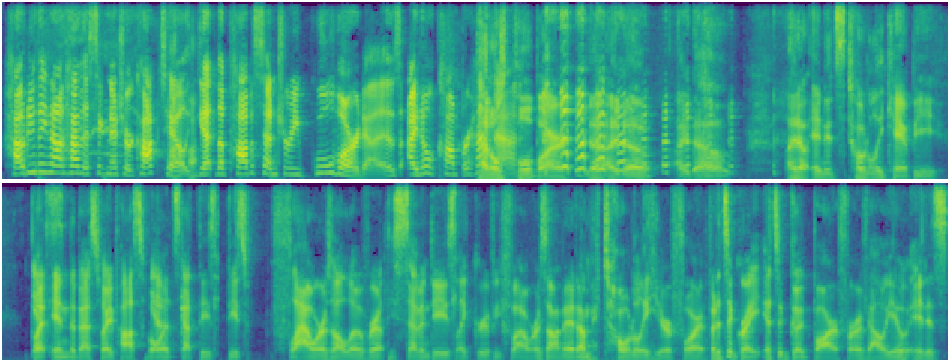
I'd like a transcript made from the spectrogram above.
How do they not have a signature cocktail? yet the Pop Century Pool Bar does. I don't comprehend Petals that. Pool Bar. Yeah, I know. I know. I know. And it's totally campy, but Yes. in the best way possible. Yeah. It's got these these flowers all over it, these 70s like groovy flowers on it. I'm totally here for it. But it's a great, it's a good bar for a value. It is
